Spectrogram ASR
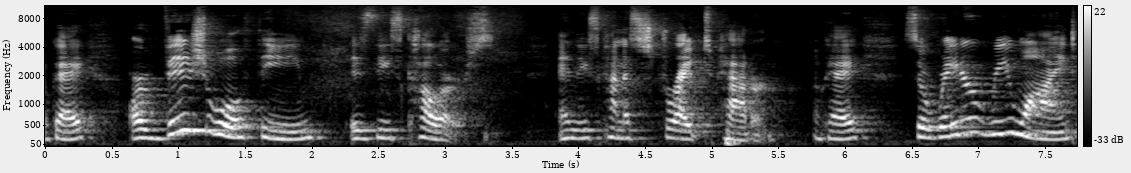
okay? Our visual theme is these colors and these kind of striped pattern, okay? So Raider Rewind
